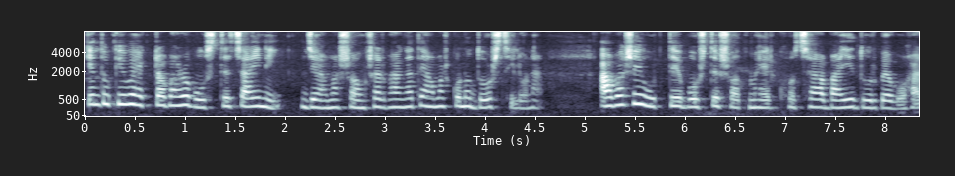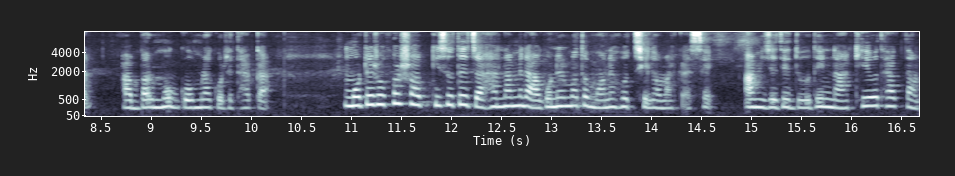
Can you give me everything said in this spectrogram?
কিন্তু কেউ একটা বারও বুঝতে চায়নি যে আমার সংসার ভাঙাতে আমার কোনো দোষ ছিল না। আবার সেই উঠতে বসতে সৎমায়ের খোঁচা বাইয়ে দুর্ব্যবহার, আব্বার মুখ গোমরা করে থাকা। মোটের ওপর সব কিছুতে জাহান নামের আগুনের মতো মনে হচ্ছিল আমার কাছে। আমি যদি দুদিন না খেয়েও থাকতাম,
